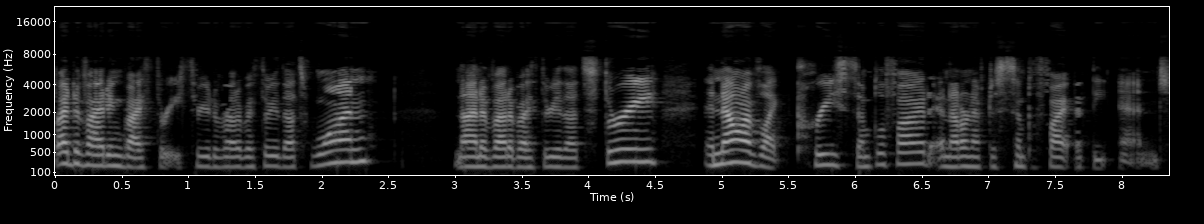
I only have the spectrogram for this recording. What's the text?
by dividing by 3. 3 divided by 3, that's 1. 9 divided by 3, that's 3. And now I've like pre-simplified and I don't have to simplify at the end.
